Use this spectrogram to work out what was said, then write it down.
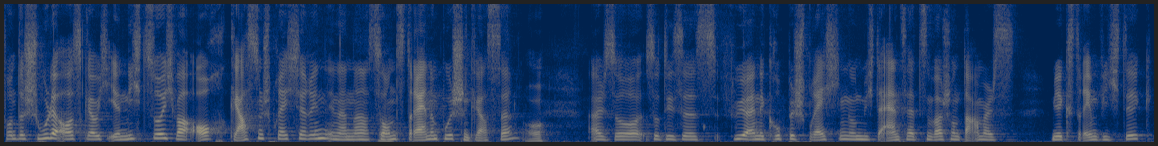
Von der Schule aus glaube ich eher nicht so. Ich war auch Klassensprecherin in einer sonst reinen Burschenklasse. Oh. Also so dieses für eine Gruppe sprechen und mich da einsetzen war schon damals mir extrem wichtig.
